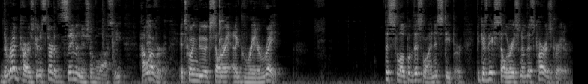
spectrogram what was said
The red car is going to start at the same initial velocity. However, it's going to accelerate at a greater rate. The slope of this line is steeper because the acceleration of this car is greater.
